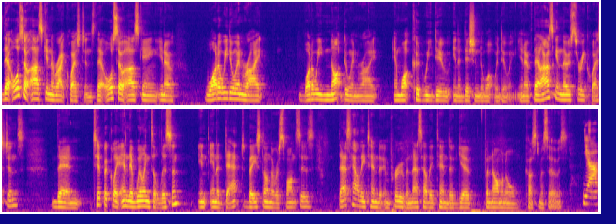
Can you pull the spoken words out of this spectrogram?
they're also asking the right questions. They're also asking, you know, what are we doing right? What are we not doing right? And what could we do in addition to what we're doing? You know, if they're asking those three questions, then typically, and they're willing to listen, and, and adapt based on the responses, that's how they tend to improve and that's how they tend to give phenomenal customer service. Yeah,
